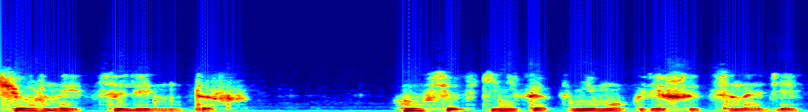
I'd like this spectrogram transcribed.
Черный цилиндр он все-таки никак не мог решиться надеть.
